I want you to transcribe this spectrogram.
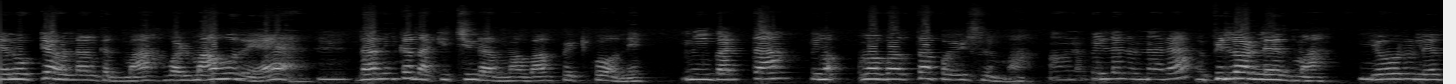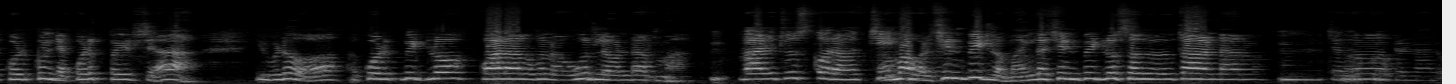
నేను ఒకటే ఉన్నాను కదమ్మా వాళ్ళు మా ఊరే. దాని ఇంకా నాకు ఇచ్చిండారమ్మా బాగా పెట్టుకో అని. మీ భర్త మా- భర్త పోయిడ్చమ్మా అవునా పిల్లలు ఉన్నారా పిల్లోడు లేదమ్మా. ఎవరు లేదు కొడుకుండే. కొడుకు పోయిడ్చా. ఇప్పుడు కొడుకు బిడ్డలు కోడలు ఊర్లో ఉండారమ్మా. వాళ్ళు చూసుకోరా వచ్చి? అమ్మ వాళ్ళు చిన్న అమ్మా ఇంకా చిన్న చదువుతా ఉన్నారు. చదువుకుంటున్నారు.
